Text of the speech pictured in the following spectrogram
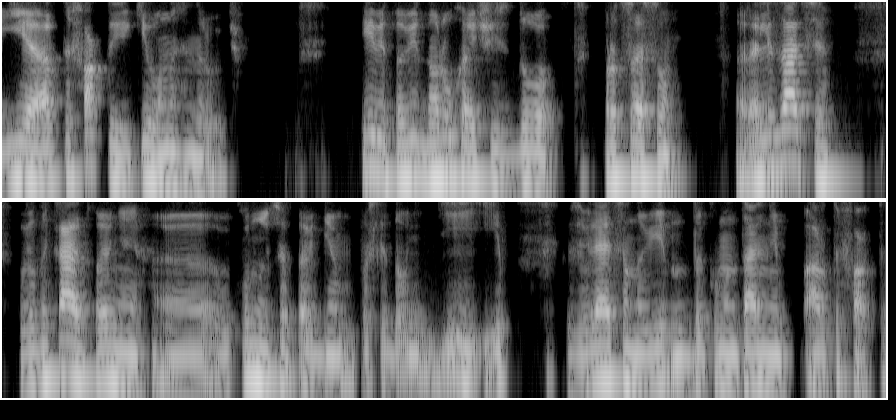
є артефакти, які вони генерують. І, відповідно, рухаючись до процесу реалізації, виникають певні, е, виконуються певні послідовні дії і з'являються нові документальні артефакти.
